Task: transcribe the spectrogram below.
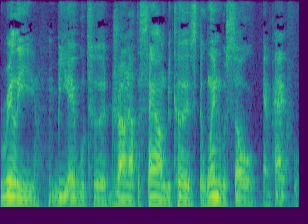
really be able to drown out the sound because the wind was so impactful.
